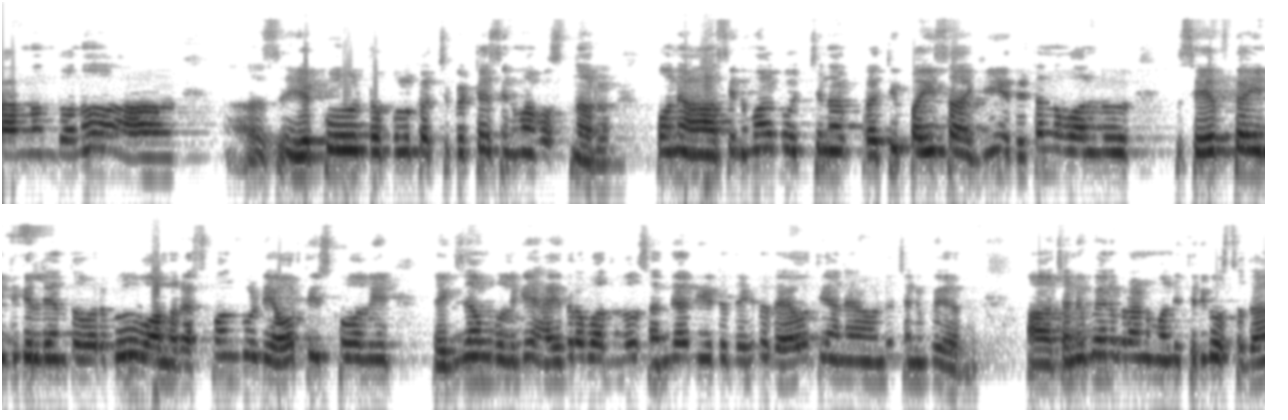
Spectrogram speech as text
కారణంతోనో ఎక్కువ డబ్బులు ఖర్చు పెట్టే సినిమాకి వస్తున్నారు. పోనీ ఆ సినిమాకి వచ్చిన ప్రతి పైసాకి రిటర్న్ వాళ్ళు సేఫ్గా ఇంటికి వెళ్ళేంత వరకు వాళ్ళ రెస్పాన్సిబిలిటీ ఎవరు తీసుకోవాలి? ఎగ్జాంపుల్కి హైదరాబాద్లో సంధ్యా థియేటర్ దగ్గర రేవతి అనే ఆవిడ చనిపోయారు. ఆ చనిపోయిన ప్రాణం మళ్ళీ తిరిగి వస్తుందా?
